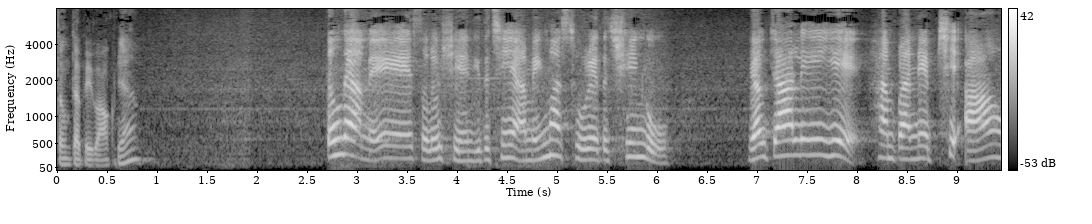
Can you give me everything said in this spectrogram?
တုံးသက်ပေးပါအောင်ခင်ဗျာ သုံးသပ်ရမယ်ဆိုလို့ရှိရင်ဒီသချင်းကအမိမ့်မဆိုတဲ့သချင်းကိုယောက်ျားလေးရဲ့ဟန်ပန်နဲ့ဖြစ်အောင်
